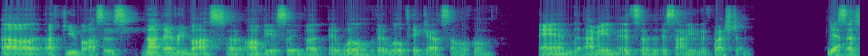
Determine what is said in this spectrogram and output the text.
Uh, a few bosses, not every boss, uh, obviously, but it will it will take out some of them. And I mean, it's a, it's not even a question. Yeah. It's, that's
